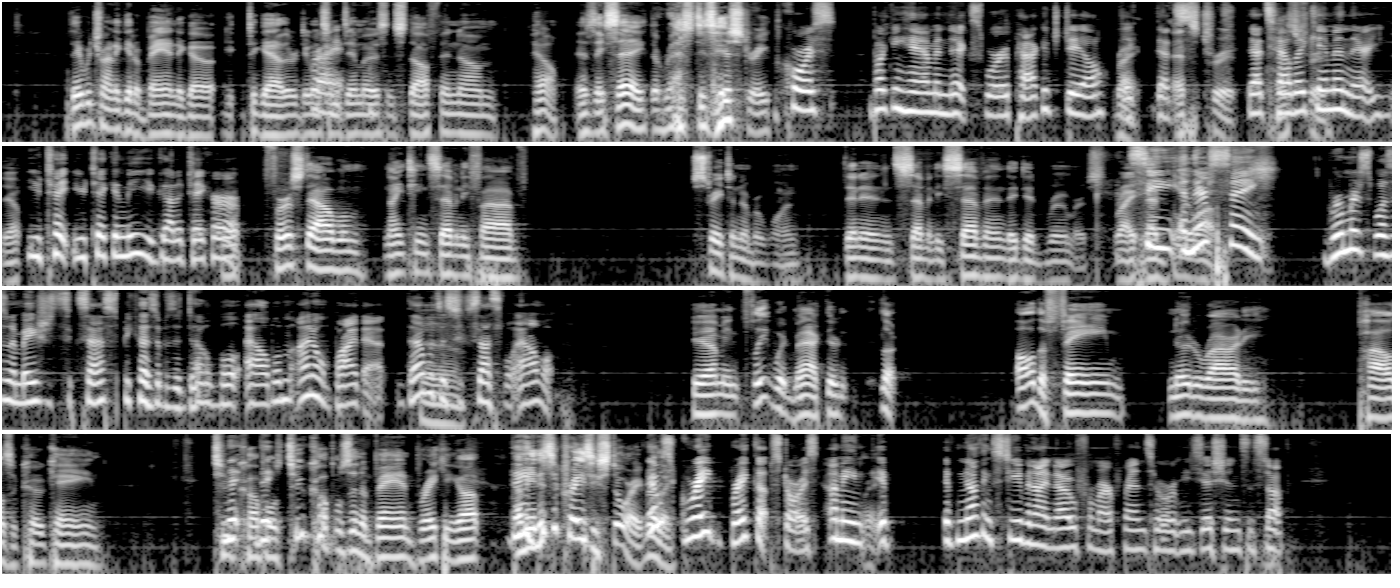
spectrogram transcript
They were trying to get a band to go together, doing some demos and stuff. And um, hell, as they say, the rest is history. Of course, Buckingham and Nicks were a package deal. Right. that's That's that's, true. That's how that's they true. came in there. You, Yep. you take you taking me. You got to take her. Yep. First album, 1975, straight to number one. Then in 77, they did Rumors, right? See, and they're up. saying Rumors wasn't a major success because it was a double album. I don't buy that. That was a successful album. Yeah, I mean, Fleetwood Mac, they're, look, all the fame, notoriety, piles of cocaine, two They- they- couples, two couples in a band breaking up. I mean, it's a crazy story, There really. was great breakup stories. I mean, Right. if if nothing, Steve and I know from our friends who are musicians and stuff.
